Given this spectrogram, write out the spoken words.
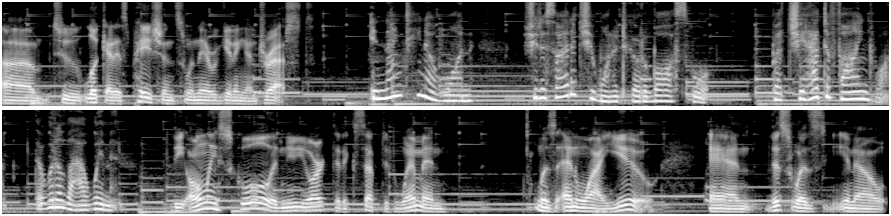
um, to look at his patients when they were getting undressed. In 1901, she decided she wanted to go to law school, but she had to find one that would allow women. The only school in New York that accepted women was NYU. And this was, you know,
